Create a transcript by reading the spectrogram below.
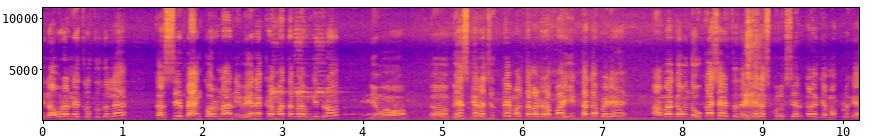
ಇಲ್ಲ ಅವರ ನೇತೃತ್ವದಲ್ಲೇ ಕರೆಸಿ ಬ್ಯಾಂಕ್ ಅವ್ರನ್ನ ನೀವೇನೇ ಕ್ರಮ ತಗೊಳಂಗಿದ್ರು ನೀವು ಬೇಸಿಗೆ ರಜದ ಟೈಮಲ್ಲಿ ತಗೊಳ್ರಪ್ಪ, ಈಗ ತಗೋಬೇಡಿ. ಆವಾಗ ಒಂದು ಅವಕಾಶ ಇರ್ತದೆ ಬೇರೆ ಸ್ಕೂಲಿಗೆ ಸೇರ್ಕೊಳ್ಳೋಕ್ಕೆ ಮಕ್ಕಳಿಗೆ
